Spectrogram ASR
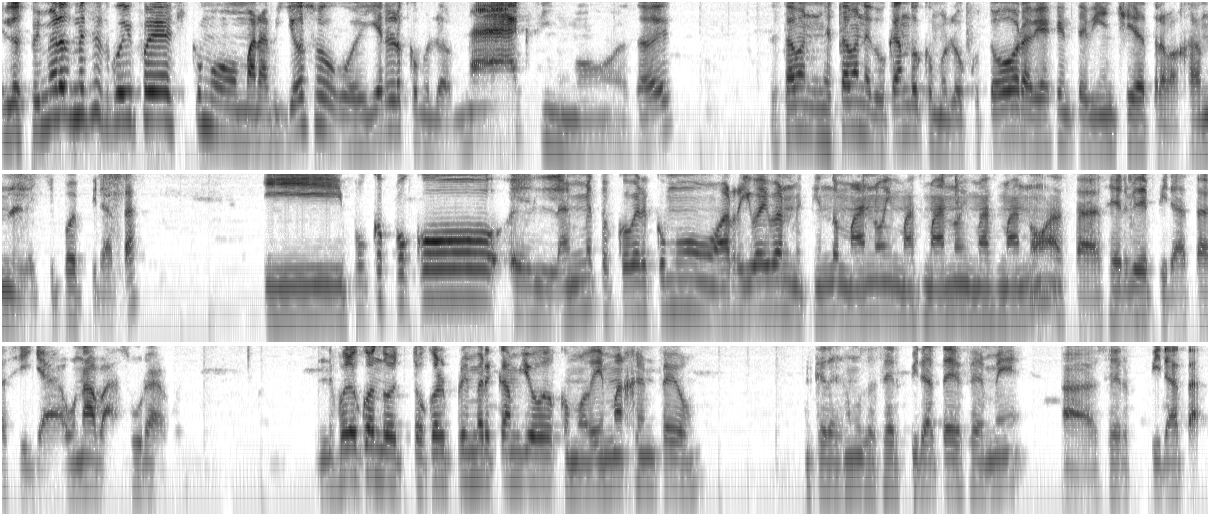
Y los primeros meses, güey, fue así como maravilloso, güey, y era lo, como lo máximo, ¿sabes? Estaban, me estaban educando como locutor, había gente bien chida trabajando en el equipo de Pirata. Y poco a poco a mí me tocó ver cómo arriba iban metiendo mano y más mano y más mano hasta hacer de pirata así ya una basura, güey. Fue cuando tocó el primer cambio como de imagen feo, que dejamos de hacer pirata FM a ser pirata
